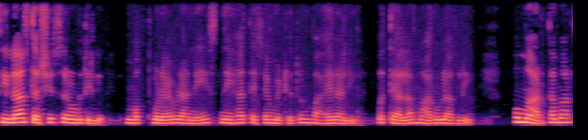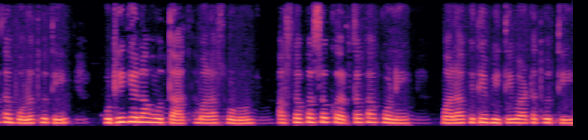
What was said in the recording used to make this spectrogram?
तिला तसेच रडू दिले. मग थोड्या वेळाने स्नेहा त्याच्या मिठीतून बाहेर आली व त्याला मारू लागली. व मारता मारता बोलत होती कुठे गेला होतात मला सोडून? असं कसं करतं का कोणी? मला किती भीती वाटत होती.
